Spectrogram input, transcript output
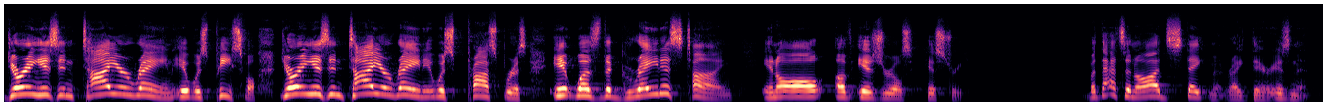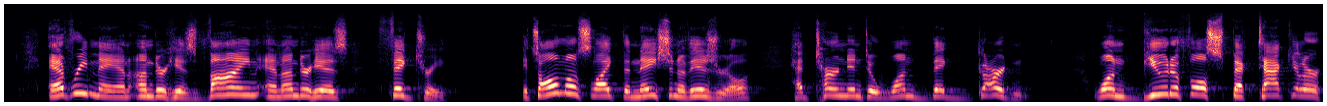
During his entire reign, it was peaceful. During his entire reign, it was prosperous. It was the greatest time in all of Israel's history. But that's an odd statement right there, isn't it? Every man under his vine and under his fig tree. It's almost like the nation of Israel had turned into one big garden, one beautiful, spectacular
